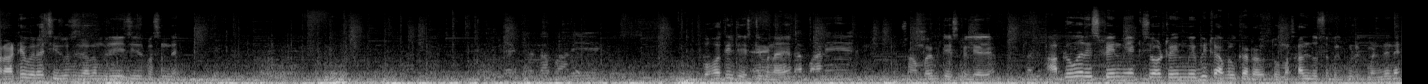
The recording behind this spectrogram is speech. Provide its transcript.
पराठे वगैरह चीज़ों से ज़्यादा मुझे ये चीज़ पसंद है। बहुत ही टेस्टी बनाया सांभर भी टेस्ट कर लिया जाए। आप लोग अगर इस ट्रेन में या किसी और ट्रेन में भी ट्रैवल कर रहे हो तो मसाले डोसा बिल्कुल रिकमेंडेड है।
